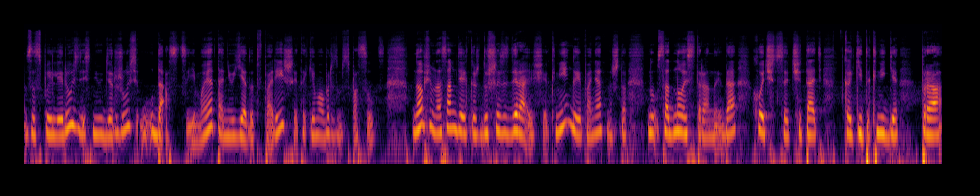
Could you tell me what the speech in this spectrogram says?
заспойлерю, здесь не удержусь, удастся ему это, они уедут в Париж и таким образом спасутся. Но, в общем, на самом деле, конечно, душераздирающая книга, и понятно, что, ну, с одной стороны, да, хочется читать какие-то книги про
